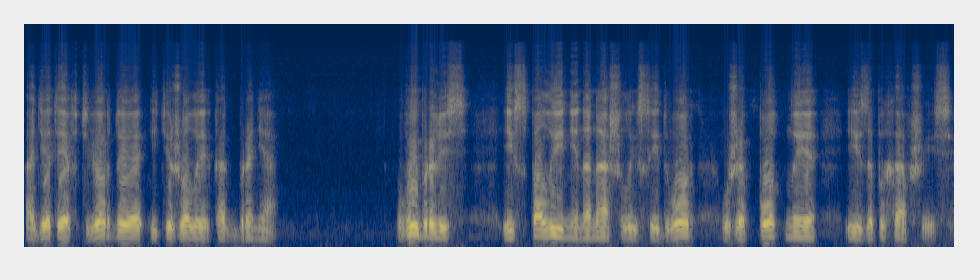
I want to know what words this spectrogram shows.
одетая в твердое и тяжелое, как броня. Выбрались из полыни на наш лысый двор, уже потные и запыхавшиеся.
